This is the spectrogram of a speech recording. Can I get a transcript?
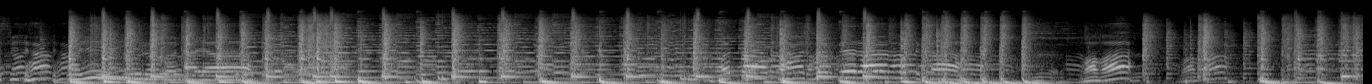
સીધા કોઈ બનાયા.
